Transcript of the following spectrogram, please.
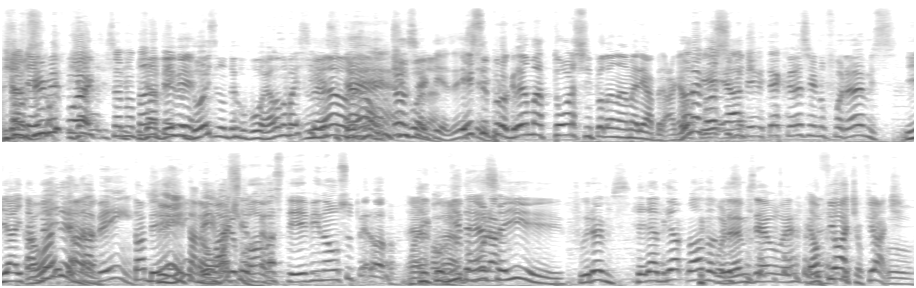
Já Já firme e já- forte, só não tá já na veio TV. dois e não derrubou ela, não vai ser Não, esse. é? É, com certeza. é Esse esse programa torce pela Ana Maria Braga. o ela, negócio teve, é o ela seguinte. teve até câncer no forames. E aí tá Aonde? bem, cara. Tá bem? Tá bem, Sim, tá tá bem. o Mário se. Covas teve e não superou. Que comida é essa aí, Furames? Ele abriu a nova mesmo. Furames é o. É, É o fiote, é o fiote. o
